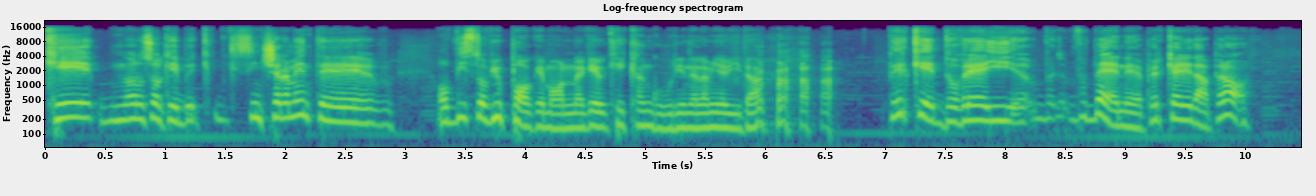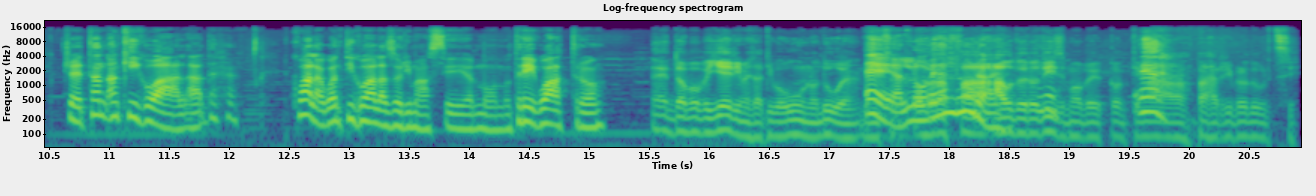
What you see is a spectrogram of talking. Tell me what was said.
Che non lo so, che, sinceramente ho visto più Pokémon che, che canguri nella mia vita. Perché dovrei. Va bene, per carità, però. Cioè, tan- anche i koala. Koala, quanti koala sono rimasti al mondo? 3, 4? E dopo ieri mi sa tipo uno, due. Eh, allora- dovrà allora- fa autoerotismo per continuare eh. a, riprodursi.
